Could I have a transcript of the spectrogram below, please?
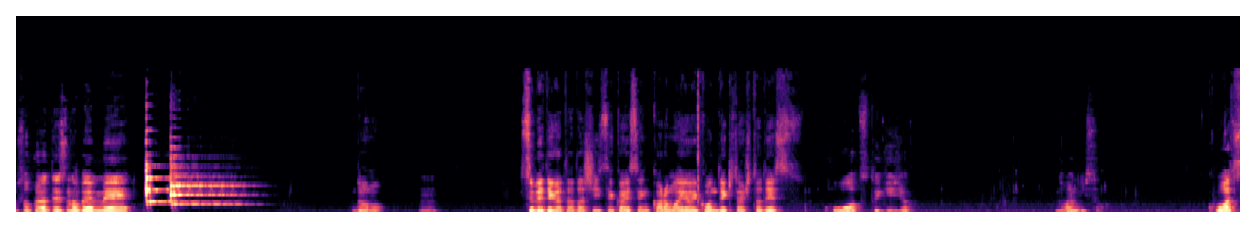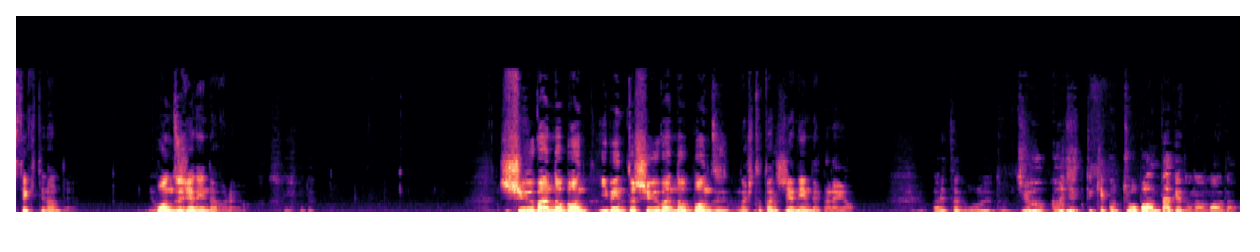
ウソクラテスの弁明。どうも。うん。全てが正しい世界線から迷い込んできた人です。高圧的じゃん。何さ？高圧的ってなんだよ。ボンズじゃねえんだからよ。終盤のボンイベント終盤のボンズの人たちじゃねえんだからよ。あいつら俺19時って結構序盤だけどなまだ。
